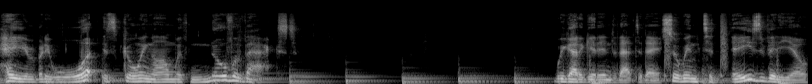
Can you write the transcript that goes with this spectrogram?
Hey everybody, what is going on with Novavax? We got to get into that today. So in today's video,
